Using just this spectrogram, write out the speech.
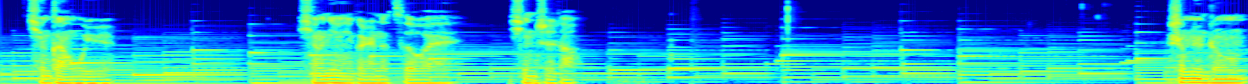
“情感物语”。想念一个人的滋味，心知道。生命中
